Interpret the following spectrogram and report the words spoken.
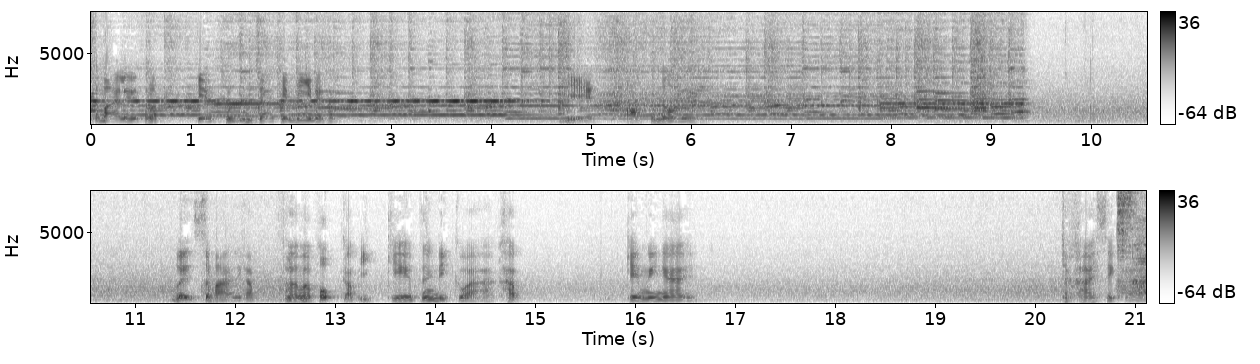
สบายเลยสำหรับเกมฟุตอุจาเกมนี้นะครับ เยสออกซะหน่อย เล่นสบายเลยครับพามาพบกับอีกเกมหนึ่งดีกว่าครับ เกมง่ายๆ จะค่ายเซกา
